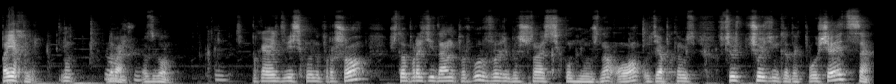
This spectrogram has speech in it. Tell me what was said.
поехали. Ну, давай, Уже. let's go. Пока 2 секунды прошло. Чтобы пройти данный паркур, вроде бы 16 секунд нужно. О, у тебя пока все четенько так получается.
